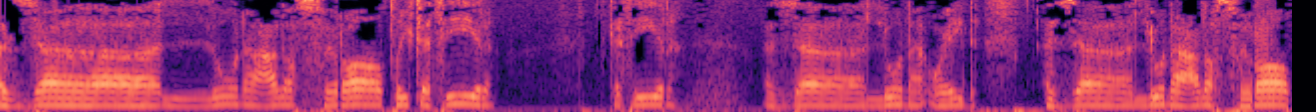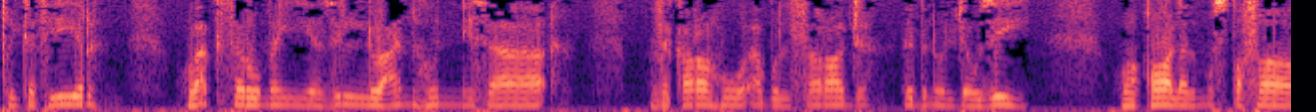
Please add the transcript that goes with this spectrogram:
الزالون على الصراط كثير. كثير. الزالون أعيد. الزالون على الصراط كثير. وأكثر من يزل عنه النساء. ذكره أبو الفرج ابن الجوزي وقال المصطفى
